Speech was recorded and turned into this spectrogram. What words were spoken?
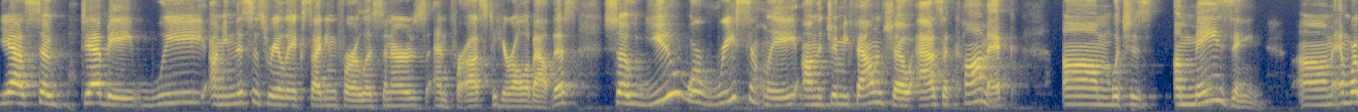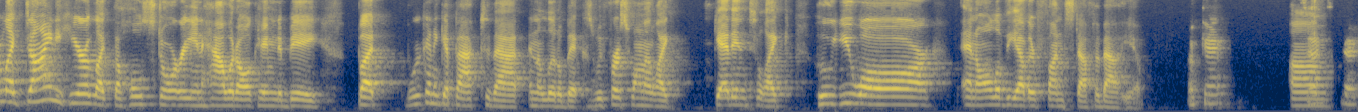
Yeah, so Debbie, we, I mean, this is really exciting for our listeners and for us to hear all about this. So, you were recently on the Jimmy Fallon show as a comic, um, which is amazing. Um, and we're like dying to hear like the whole story and how it all came to be. But we're going to get back to that in a little bit because we first want to like get into like who you are and all of the other fun stuff about you. Okay. Um, Sounds good.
